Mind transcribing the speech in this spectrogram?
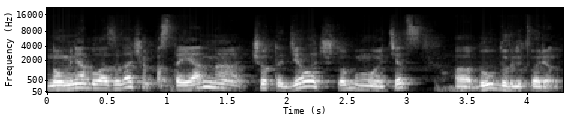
Но у меня была задача постоянно что-то делать, чтобы мой отец э, был удовлетворен.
